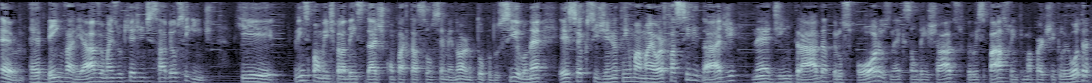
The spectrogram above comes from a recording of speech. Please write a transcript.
É, é bem variável, mas o que a gente sabe é o seguinte, que principalmente pela densidade de compactação ser menor no topo do silo, né, esse oxigênio tem uma maior facilidade né, de entrada pelos poros né, que são deixados pelo espaço entre uma partícula e outra,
